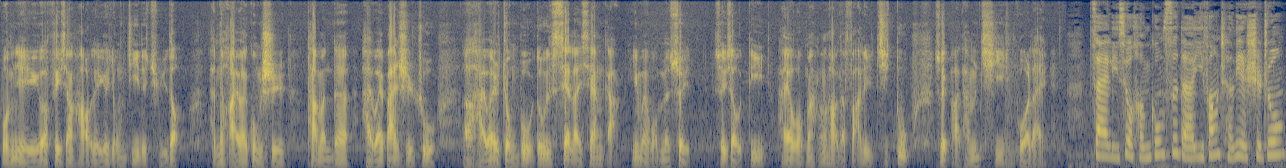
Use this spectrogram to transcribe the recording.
我们也有一个非常好的一个融资的渠道，很多海外公司他们的海外办事处啊、海外的总部都设来香港，因为我们税。税收低，还有我们很好的法律制度，所以把他们吸引过来。在李秀恒公司的一方陈列室中，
